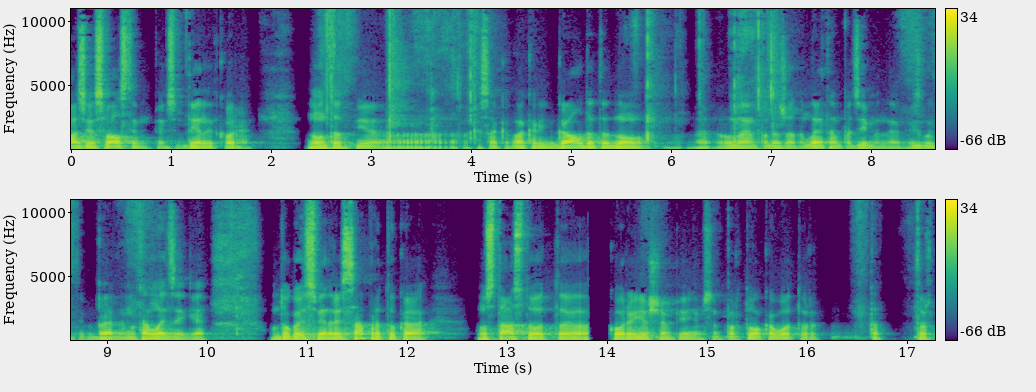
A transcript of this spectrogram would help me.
Āzijas valstīm, piemēram, Dienvidkoreja. Nu, un tad pie saka, vakariņu galda tad, nu, runājam par dažādām lietām, par ģimenēm, izglītību, bērniem un tam līdzīgi. Ja? Un to, ko es vienreiz sapratu, ka nu, stāstot korejiešiem par to, ka o, tur, ta, tur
